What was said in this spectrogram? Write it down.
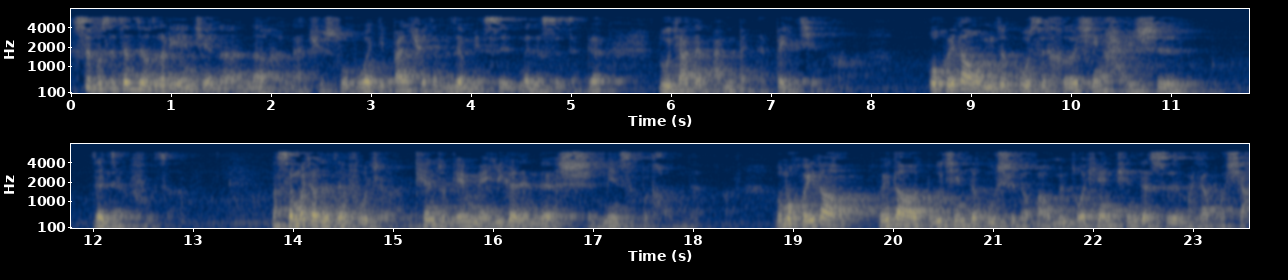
是不是真正有这个连结呢？那很难去说。不过一般学者们认为是那个是整个陆家的版本的背景啊。不过回到我们这个故事核心还是认真负责。那什么叫认真负责？天主给每一个人的使命是不同。我们回到。回到读经的故事的话，我们昨天听的是马加伯夏，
